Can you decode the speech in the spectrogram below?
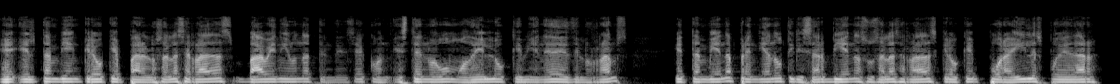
Eh, él también creo que para los alas cerradas va a venir una tendencia con este nuevo modelo que viene desde los Rams, que también aprendían a utilizar bien a sus alas cerradas. Creo que por ahí les puede dar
